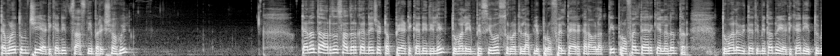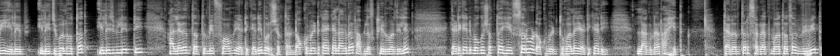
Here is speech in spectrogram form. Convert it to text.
त्यामुळे तुमची या ठिकाणी चाचणी परीक्षा होईल. त्यानंतर अर्ज सादर करण्याचे टप्पे या ठिकाणी दिले. तुम्हाला एम पी सीवर सुरुवातीला आपली प्रोफाईल तयार करावं लागते. प्रोफाईल तयार केल्यानंतर तुम्हाला विद्यार्थी मित्रांनो या ठिकाणी तुम्ही इलि इलिजिबल होतात. इलिजिबिलिटी आल्यानंतर तुम्ही फॉर्म या ठिकाणी भरू शकता. डॉक्युमेंट काय काय लागणार आपल्या स्क्रीनवर दिलेत. या ठिकाणी बघू शकता हे सर्व डॉक्युमेंट तुम्हाला या ठिकाणी लागणार आहेत. त्यानंतर सगळ्यात महत्त्वाचा विविध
